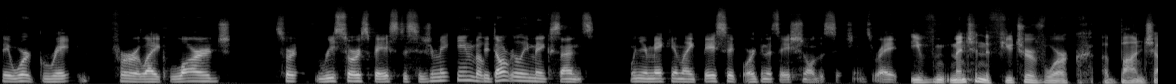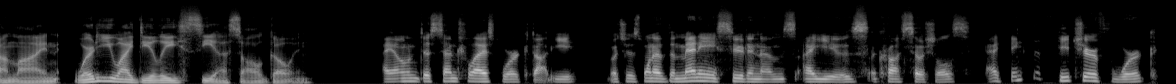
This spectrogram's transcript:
they work great for like large sort of resource based decision making, but they don't really make sense when you're making like basic organizational decisions, right? You've mentioned the future of work a bunch online. Where do you ideally see us all going? I own decentralizedwork.eth, which is one of the many pseudonyms I use across socials. I think the future of work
